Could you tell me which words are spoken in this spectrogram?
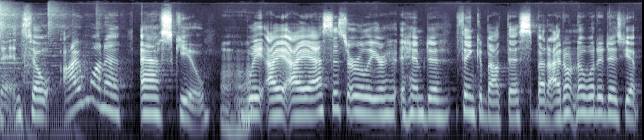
And so I want to ask you. Mm-hmm. We, I, I asked this earlier, him to think about this, but I don't know what it is yet.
